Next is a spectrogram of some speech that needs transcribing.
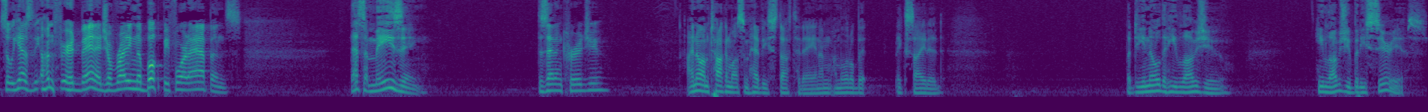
So he has the unfair advantage of writing the book before it happens. That's amazing. Does that encourage you? I know I'm talking about some heavy stuff today, and I'm, I'm a little bit excited. But do you know that he loves you? He loves you, but he's serious.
